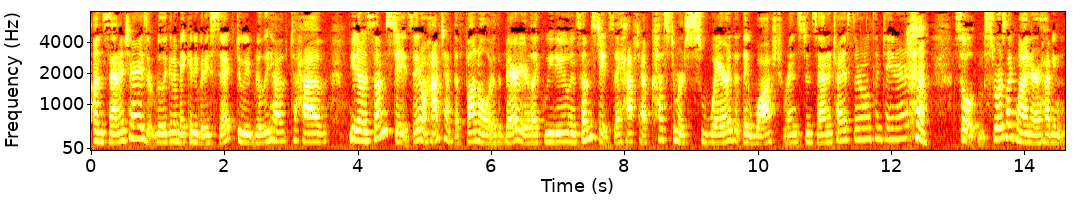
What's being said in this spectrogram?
unsanitary? Is it really going to make anybody sick? Do we really have to have, you know, in some states they don't have to have the funnel or the barrier like we do. In some states they have to have customers swear that they washed, rinsed, and sanitized their own containers. So stores like mine are having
